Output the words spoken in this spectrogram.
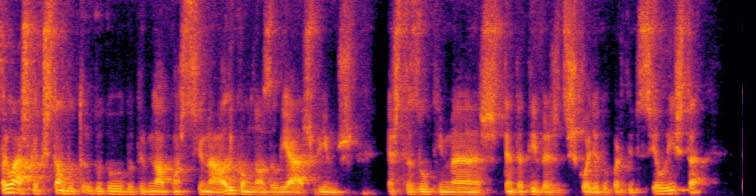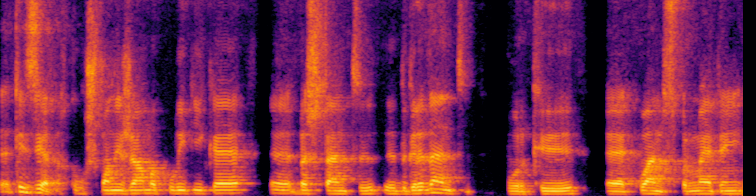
eu acho que a questão do, do, do, Tribunal Constitucional, e como nós aliás vimos estas últimas tentativas de escolha do Partido Socialista, quer dizer, correspondem já a uma política bastante degradante, porque quando se permitem,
